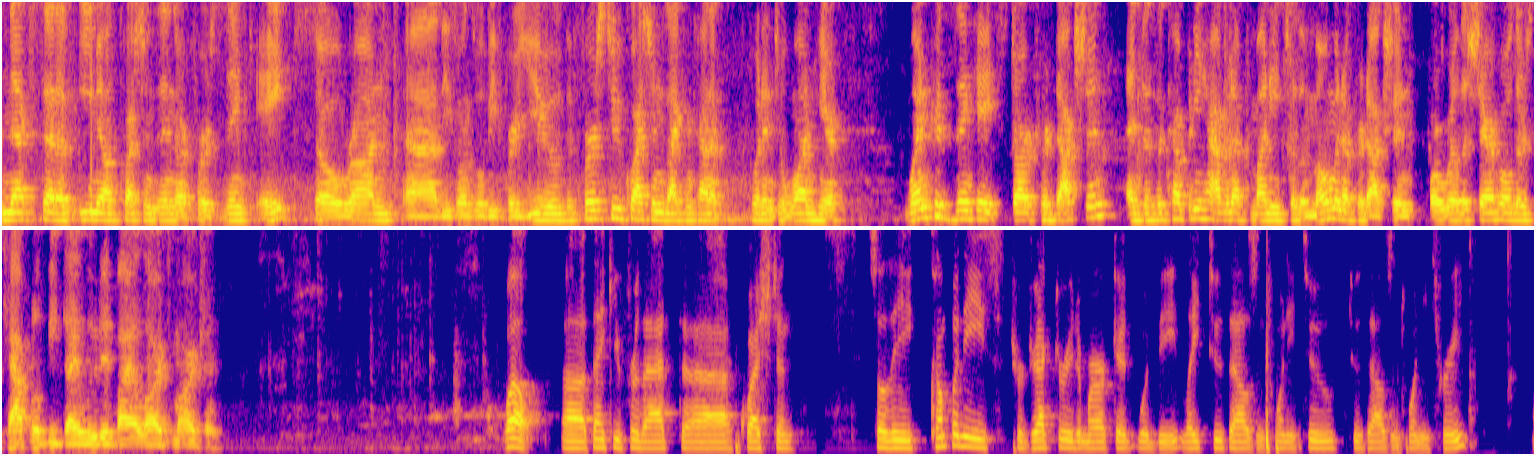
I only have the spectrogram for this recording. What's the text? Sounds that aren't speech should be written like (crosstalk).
the next set of emailed questions in are for Zinc8. So, Ron, uh, these ones will be for you. The first two questions I can kind of put into one here. When could Zinc8 start production? And does the company have enough money to the moment of production, or will the shareholders' capital be diluted by a large margin? Well, uh, thank you for that uh, question. So the company's trajectory to market would be late 2022, 2023.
